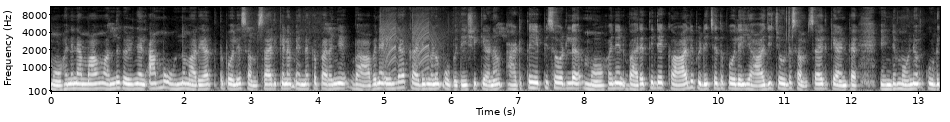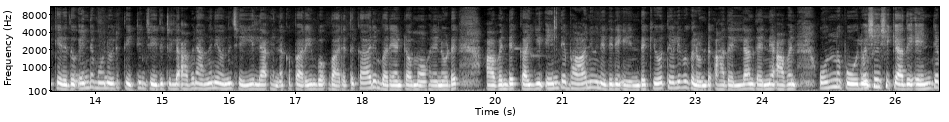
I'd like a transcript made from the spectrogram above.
മോഹനൻ അമ്മാവൻ വന്നു കഴിഞ്ഞാൽ അമ്മ ഒന്നും അറിയാത്തതുപോലെ സംസാരിക്കണം എന്നൊക്കെ പറഞ്ഞ് ഭാവന എല്ലാ കാര്യങ്ങളും ഉപദേശിക്കുകയാണ്. അടുത്ത അടുത്ത എപ്പിസോഡിൽ മോഹനൻ ഭരത്തിന്റെ കാൽ പിടിച്ചതുപോലെ യാചിച്ചുകൊണ്ട് സംസാരിക്കാണ്ട് എന്റെ മോന് കൊടുക്കരുത്. എന്റെ മോൻ ഒരു തെറ്റും ചെയ്തിട്ടില്ല. അവൻ അങ്ങനെയൊന്നും ചെയ്യില്ല എന്നൊക്കെ പറയുമ്പോൾ ഭരത് കാര്യം പറയാൻ കേട്ടോ മോഹനനോട്. അവന്റെ കയ്യിൽ എന്റെ ഭാനുവിനെതിരെ എന്തൊക്കെയോ തെളിവുകളുണ്ട്. അതെല്ലാം തന്നെ അവൻ ഒന്നുപോലും വിശേഷിക്കാതെ എന്റെ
